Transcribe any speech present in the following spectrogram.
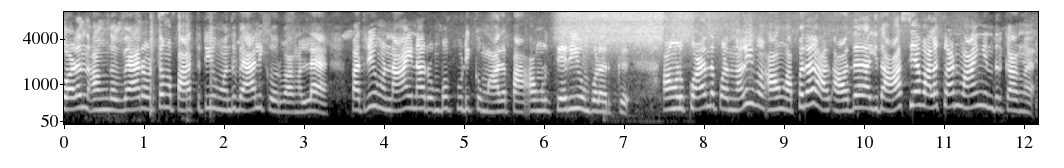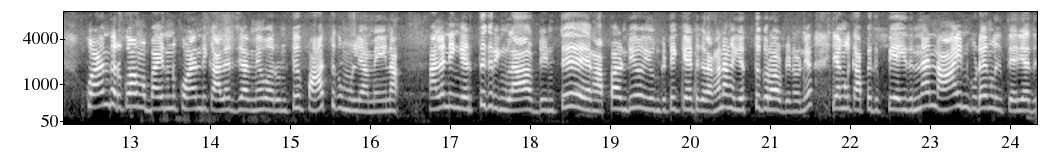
குழந்த அவங்க வேற ஒருத்தவங்க பார்த்துட்டு இவங்க வந்து வேலைக்கு வருவாங்கல்ல. பார்த்துட்டு இவங்க நாய்னா ரொம்ப பிடிக்குமா? அதை பா அவங்களுக்கு தெரியும் போல இருக்கு. அவங்களுக்கு குழந்த பிறந்தனால இவங்க அவங்க அப்போ தான் அதை இதை ஆசையாக வளர்க்கலான்னு வாங்கி இருந்திருக்காங்க குழந்த இருக்கும் அவங்க பயந்துன்னு குழந்தைக்கு அலர்ஜி அதுமாதிரி வரும்ன்ட்டு பார்த்துக்க முடியா மெயினாக அதனால் நீங்கள் எடுத்துக்கிறீங்களா அப்படின்ட்டு எங்கள் அப்பாண்டியும் இவங்ககிட்ட கேட்டுக்கிறாங்க. நாங்கள் எடுத்துக்கிறோம் அப்படின்னோடனே எங்களுக்கு அப்போ இது பே இது என்ன நாயின்னு கூட எங்களுக்கு தெரியாது.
